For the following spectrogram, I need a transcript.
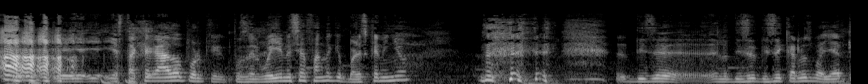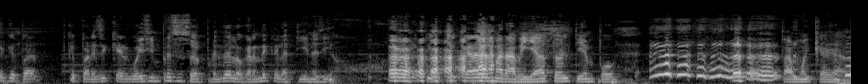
y, y- y está cagado porque pues el güey en ese afán de que parezca niño dice, dice dice Carlos Vallarta que, pa- que parece que el güey siempre se sorprende de lo grande que la tiene así pinche cara de maravillado todo el tiempo está muy cagado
